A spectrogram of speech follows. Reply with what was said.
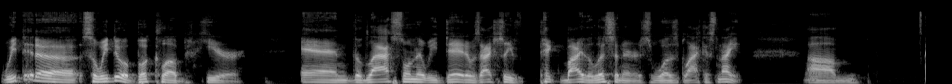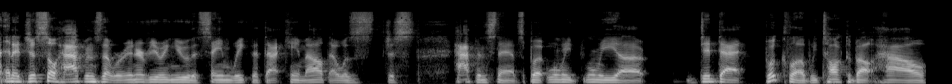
we did a so we do a book club here and the last one that we did it was actually picked by the listeners was blackest night um and it just so happens that we're interviewing you the same week that that came out. That was just happenstance. But when we when we uh did that book club we talked about how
